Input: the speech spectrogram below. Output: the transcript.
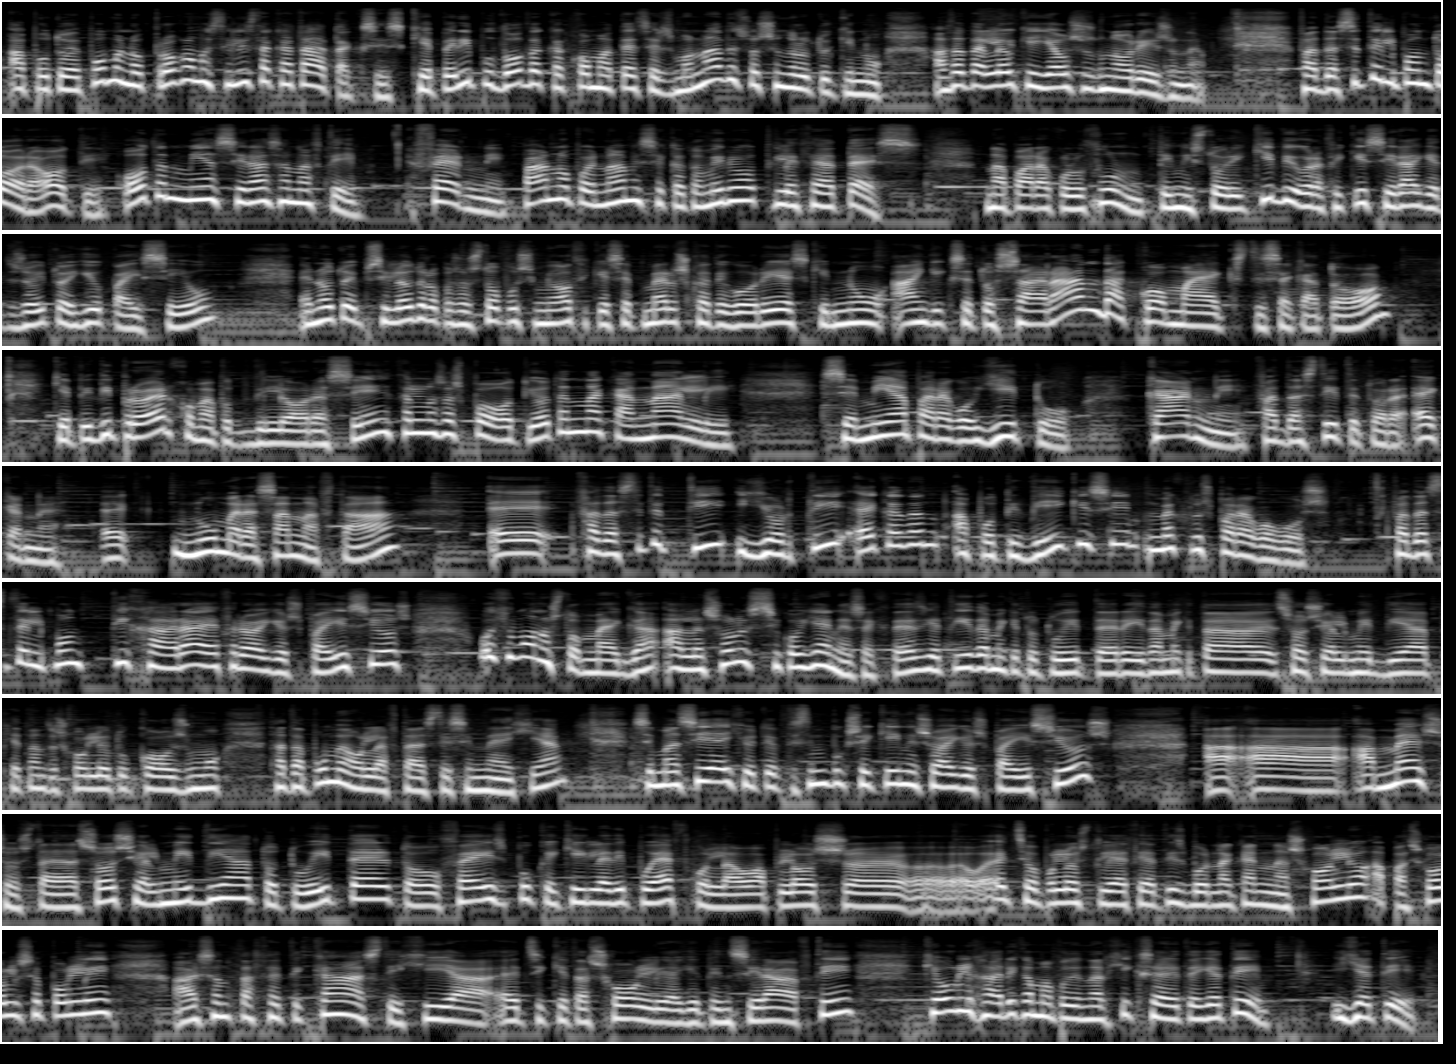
από το επόμενο πρόγραμμα στη λίστα κατάταξης και περίπου 12,4 μονάδες στο σύνολο του κοινού. Αυτά τα λέω και για όσους γνωρίζουν. Φανταστείτε λοιπόν τώρα ότι όταν μια σειρά σαν αυτή φέρνει πάνω από 1,5 εκατομμύριο τηλεθεατές να παρακολουθούν την ιστορική βιογραφική σειρά για τη ζωή του Αγίου Παϊσίου, ενώ το υψηλότερο ποσοστό που σημειώθηκε σε επιμέρους κατηγορίες κοινού άγγιξε το 40,6%. Και επειδή προέρχομαι από την τηλεόραση, θέλω να σας πω ότι όταν ένα κανάλι σε μία παραγωγή του κάνει, φανταστείτε τώρα, έκανε ε, νούμερα σαν αυτά, ε, φανταστείτε τι γιορτή έκαναν από τη διοίκηση μέχρι τους παραγωγούς. Φανταστείτε λοιπόν τι χαρά έφερε ο Άγιος Παίσιο, όχι μόνο στο Μέγκα, αλλά σε όλες τις οικογένειες εχθές, γιατί είδαμε και το Twitter, είδαμε και τα social media, ποια ήταν τα σχόλια του κόσμου. Θα τα πούμε όλα αυτά στη συνέχεια. Σημασία έχει ότι από τη στιγμή που ξεκίνησε ο Άγιος Παίσιο, αμέσως τα social media, το Twitter, το Facebook, εκεί δηλαδή που εύκολα ο απλός ε, έτσι ο απλός τηλεθεατής μπορεί να κάνει ένα σχόλιο, απασχόλησε πολύ. Άρχισαν τα θετικά στοιχεία έτσι, και τα σχόλια για την σειρά αυτή και όλοι χαρήκαμε από την αρχή. Ξέρετε γιατί; Γιατί;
